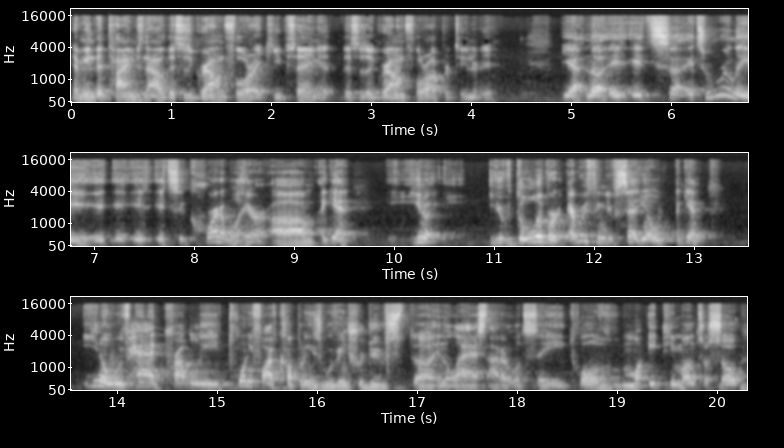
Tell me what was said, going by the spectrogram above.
I mean, the times now, this is ground floor. I keep saying it. This is a ground floor opportunity. Yeah, no, it, it's uh, it's really it, it, it's incredible here. Um, again, you know, you've delivered everything you've said. You know, again, you know, we've had probably 25 companies we've introduced uh, in the last, I don't know, let's say 12, 18 months or so.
